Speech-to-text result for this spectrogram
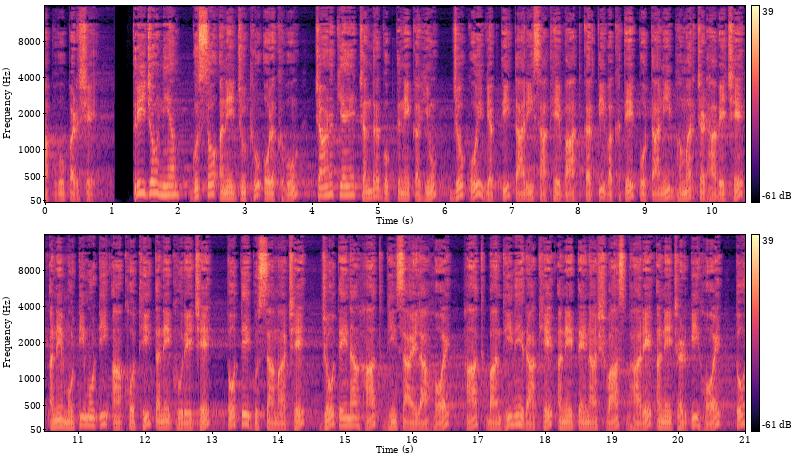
આપવું પડશે. ત્રીજો નિયમ, ગુસ્સો અને જૂઠું ઓળખવું. ચાણક્યએ ચંદ્રગુપ્તને કહ્યું, જો કોઈ વ્યક્તિ તારી સાથે વાત કરતી વખતે પોતાની ભમર ચઢાવે છે અને મોટી મોટી આંખોથી તને ઘૂરે છે, તો તે ગુસ્સામાં છે. જો તેના હાથ ભીંસાયેલા હોય, હાથ બાંધીને રાખે અને તેના શ્વાસ ભારે અને ઝડપી હોય, તો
